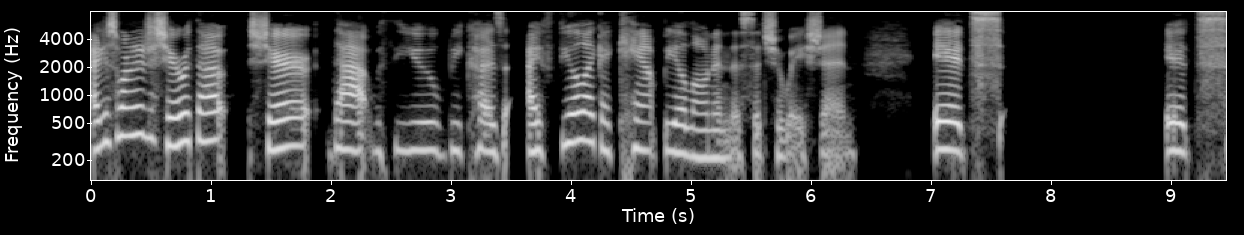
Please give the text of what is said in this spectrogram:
I just wanted to share with that share that with you because I feel like I can't be alone in this situation. It's it's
